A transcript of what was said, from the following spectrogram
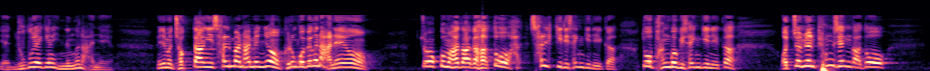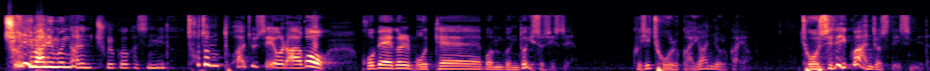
예, 누구에게나 있는 건 아니에요. 왜냐면 적당히 살만 하면요, 그런 고백은 안 해요. 조금 하다가 또 살 길이 생기니까, 또 방법이 생기니까, 어쩌면 평생 가도 주님 아니면 나는 죽을 것 같습니다. 저 좀 도와주세요라고 고백을 못 해본 분도 있을 수 있어요. 그것이 좋을까요? 안 좋을까요? 좋을 수도 있고 안 좋을 수도 있습니다.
